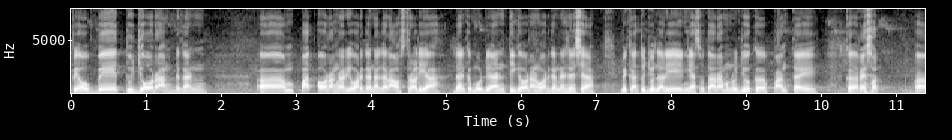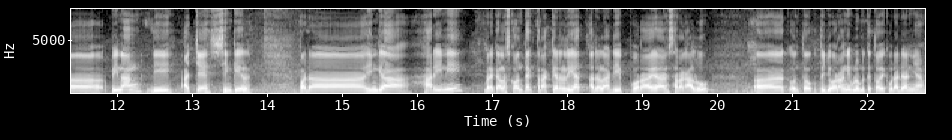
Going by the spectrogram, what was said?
POB tujuh orang dengan empat orang dari warga negara Australia dan kemudian tiga orang warga Indonesia. Mereka tujuan dari Nias Utara menuju ke pantai ke resort uh, Pinang di Aceh Singkil. Pada hingga hari ini mereka lost contact terakhir lihat adalah di perairan Sarang Alu. Uh, untuk tujuh orang ini belum diketahui keberadaannya.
